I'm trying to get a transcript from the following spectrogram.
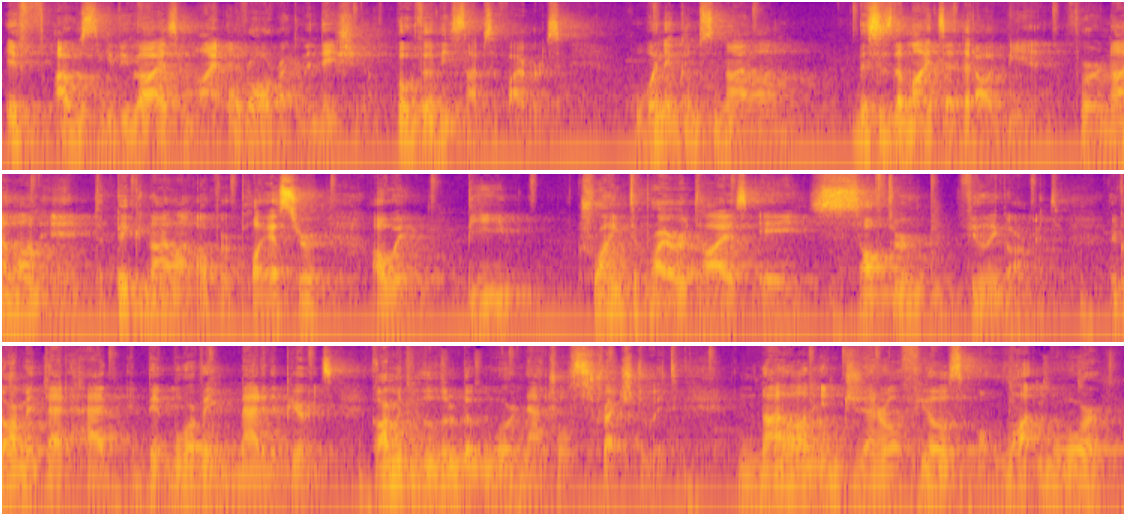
if I was to give you guys my overall recommendation of both of these types of fibers, when it comes to nylon, this is the mindset that I would be in. For nylon and to pick nylon over polyester, I would be trying to prioritize a softer feeling garment. A garment that had a bit more of a matted appearance, a garment with a little bit more natural stretch to it. Nylon in general feels a lot more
